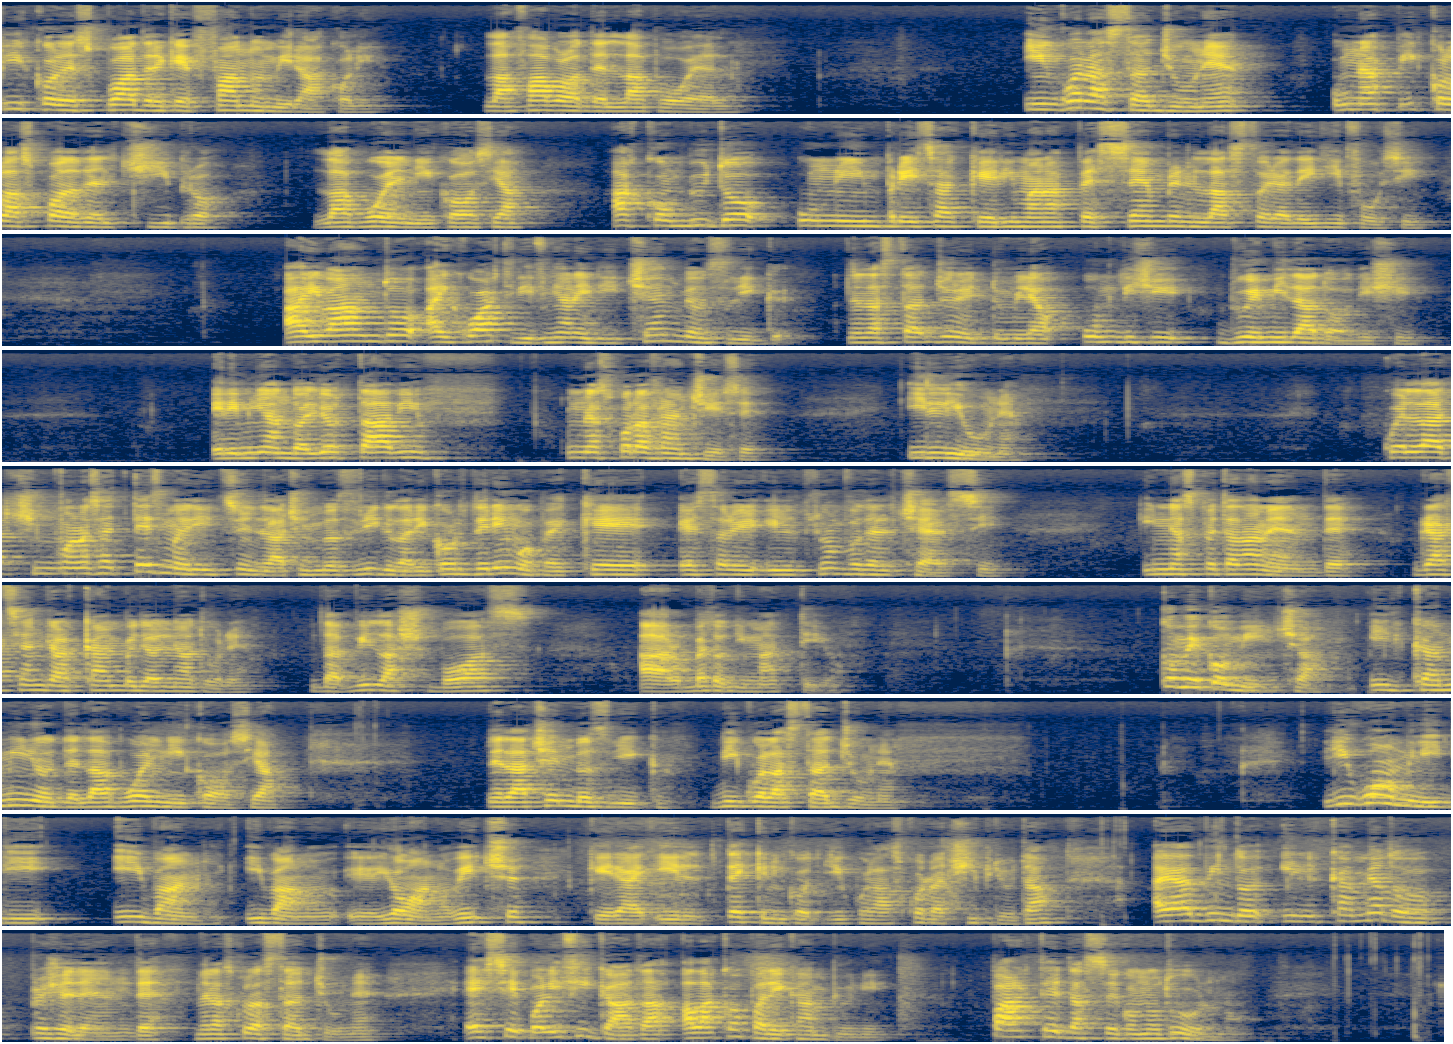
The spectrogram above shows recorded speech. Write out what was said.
Piccole squadre che fanno miracoli. La favola dell'Apoel. In quella stagione una piccola squadra del Cipro, l'Apoel Nicosia, ha compiuto un'impresa che rimarrà per sempre nella storia dei tifosi, arrivando ai quarti di finale di Champions League nella stagione 2011-2012, eliminando agli ottavi una squadra francese, il Lione. Quella 57esima edizione della Champions League la ricorderemo perché è stato il trionfo del Chelsea, inaspettatamente, grazie anche al cambio di allenatore, da Villas Boas a Roberto Di Matteo. Come comincia il cammino dell'Apoel Nicosia nella Champions League di quella stagione? Gli uomini di Ivan Ivano, eh, Jovanovic, che era il tecnico di quella squadra cipriota, aveva vinto il campionato precedente nella scorsa stagione e si è qualificata alla Coppa dei Campioni. Parte dal secondo turno.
